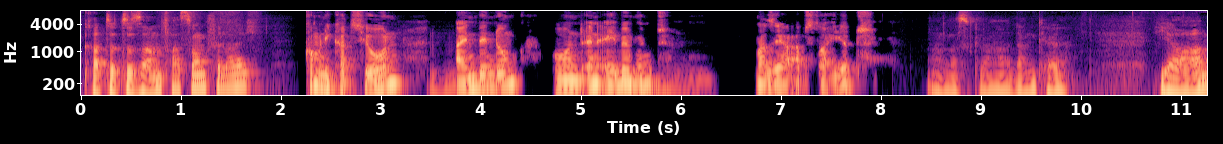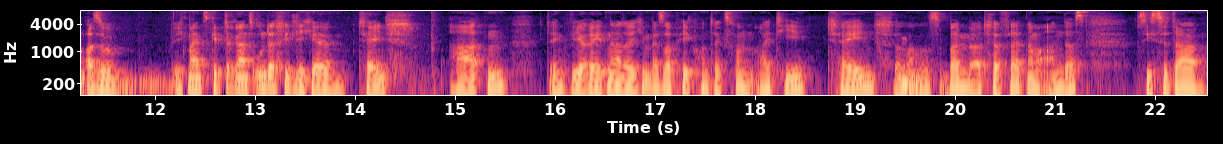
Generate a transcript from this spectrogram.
gerade zur Zusammenfassung vielleicht. Kommunikation, mhm. Einbindung und Enablement. Mal sehr abstrahiert. Alles klar, danke. Ja, also ich meine, es gibt ja ganz unterschiedliche Change-Arten. Ich denke, wir reden natürlich im SAP-Kontext von IT-Change. Mhm. Das ist beim Merger vielleicht nochmal anders. Siehst du da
